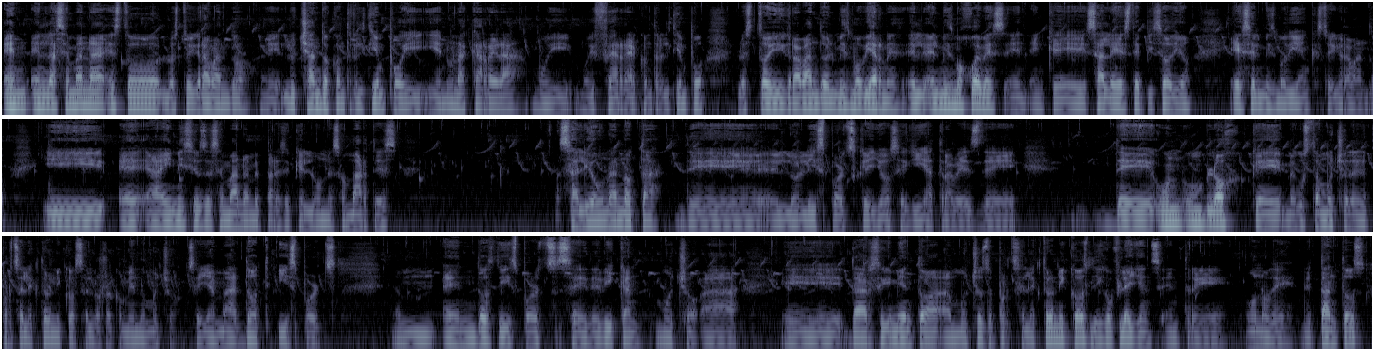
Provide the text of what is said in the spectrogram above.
en, la semana esto lo estoy grabando eh, luchando contra el tiempo y, en una carrera muy, muy férrea contra el tiempo. Lo estoy grabando el mismo viernes, el, mismo jueves en, que sale este episodio, es el mismo día en que estoy grabando. Y eh, a inicios de semana, me parece que el lunes o martes, salió una nota de los esports que yo seguí a través de de un, blog que me gusta mucho de deportes electrónicos, se los recomiendo mucho, se llama Dot Esports. Mm, en 2D Sports se dedican mucho a eh, dar seguimiento a, muchos deportes electrónicos, League of Legends entre uno de, tantos.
